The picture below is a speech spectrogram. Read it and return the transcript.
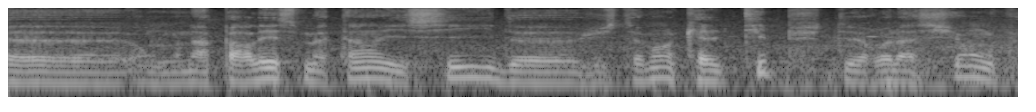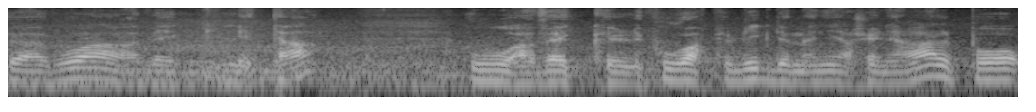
On a parlé ce matin ici de justement quel type de relation on peut avoir avec l'État ou avec les pouvoirs publics de manière générale pour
